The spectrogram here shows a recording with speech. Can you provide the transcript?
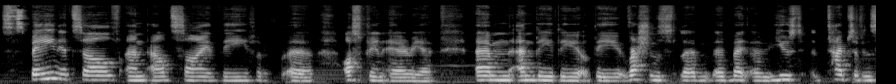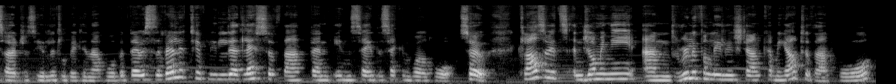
Spain itself and outside the sort of uh, Austrian area. Um, and the, the, the Russians um, uh, uh used types of insurgency a little bit in that war, but there was relatively less of that than in, say, the Second World War. So Clausewitz and Jomini and Rühle von Lilienstern coming out of that war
